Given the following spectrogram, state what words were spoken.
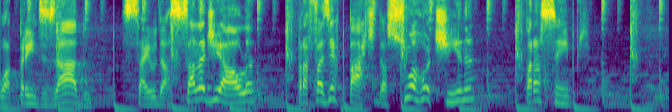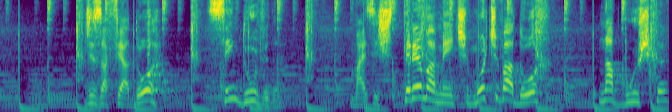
O aprendizado saiu da sala de aula para fazer parte da sua rotina para sempre. Desafiador sem dúvida, mas extremamente motivador na busca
